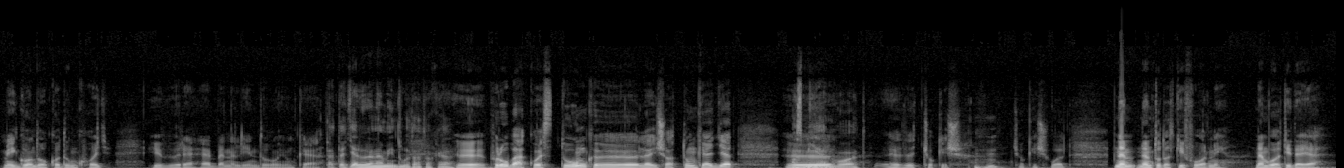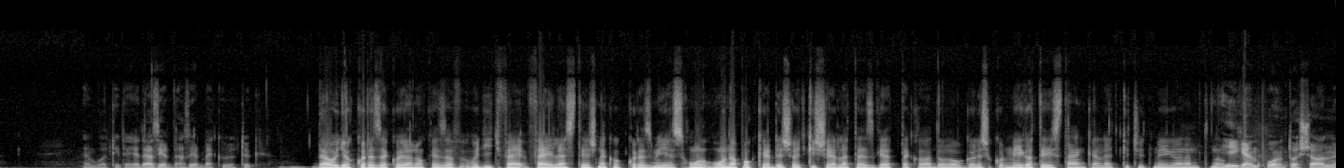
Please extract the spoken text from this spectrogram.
még gondolkodunk, hogy jövőre ebben elinduljunk el. Tehát egyelőre nem indultatok el? Ö, próbálkoztunk, ö, le is adtunk egyet. Az ö, milyen volt? Ez egy csokis. Uh-huh. Csokis volt. Nem, nem tudott kiforni. Nem volt ideje. Nem volt ideje, de azért, azért beküldtük. De hogy akkor ezek olyanok, ez a, hogy így fej, fejlesztésnek, akkor ez mi? Ez hónapok kérdése, hogy kísérletezgettek a dologgal, és akkor még a tésztán kell egy kicsit még a nem tudom. Igen, pontosan.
